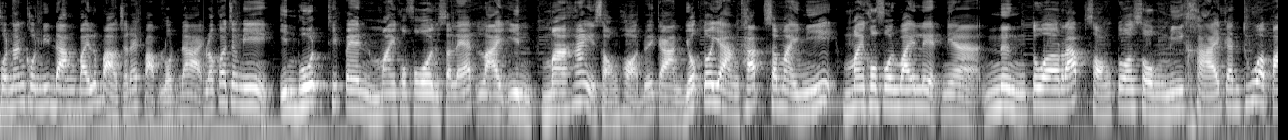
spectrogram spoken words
คนนั้นคนนี้ดังไปหรือเปล่าจะได้ปรับลดได้ แล้วก็จะมี Input ที่เป็นไมโครโฟน slash line in มาให้ 2 พอร์ตด้วยกัน ยกตัวอย่างครับ สมัยนี้ไมโครโฟนไวเลสเนี่ยหนึ่งตัวรับ 2 ตัวส่งมีขายกันทั่วไป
